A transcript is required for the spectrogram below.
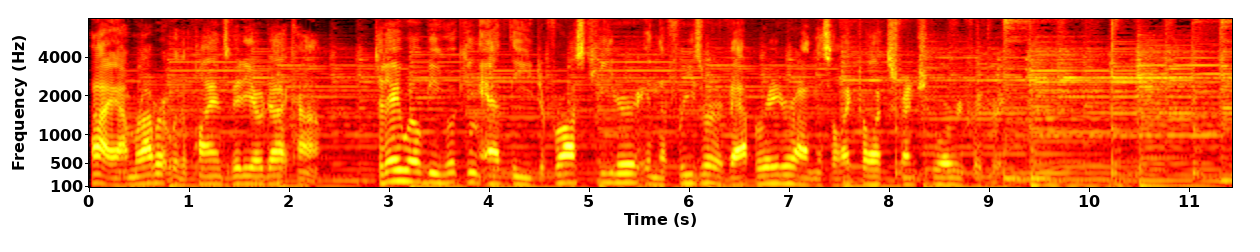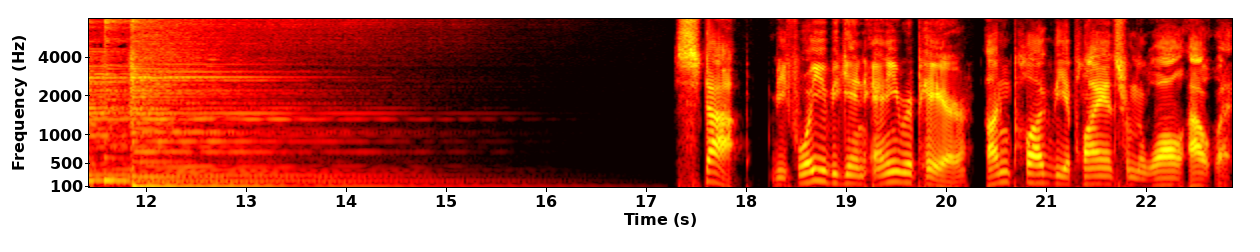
Hi, I'm Robert with ApplianceVideo.com. Today we'll be looking at the defrost heater in the freezer evaporator on this Electrolux French door refrigerator. Stop. Before you begin any repair, unplug the appliance from the wall outlet.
